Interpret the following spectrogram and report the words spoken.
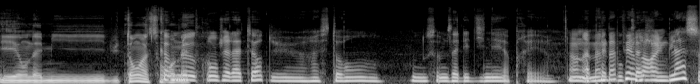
et on a mis du temps à s'en Comme le remettre. congélateur du restaurant où nous sommes allés dîner après. euh, On n'a même le pas pu avoir une glace.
